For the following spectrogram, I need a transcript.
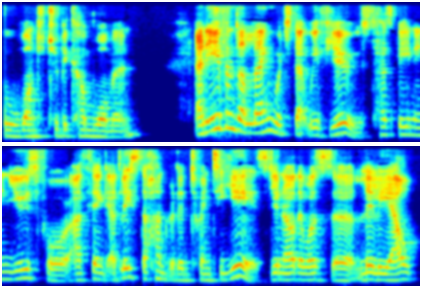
who wanted to become woman. And even the language that we've used has been in use for, I think, at least 120 years. You know, there was uh, Lily Al-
